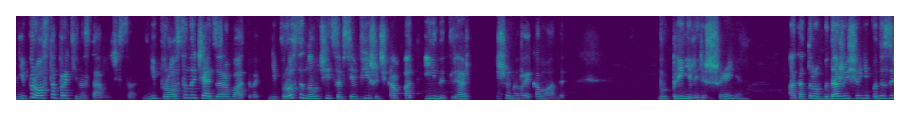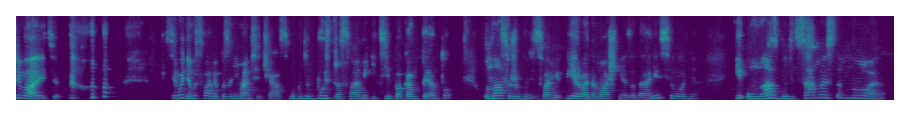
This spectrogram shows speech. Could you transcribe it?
не просто пройти наставничество, не просто начать зарабатывать, не просто научиться всем фишечкам от Инны Тляшиновой команды. Вы приняли решение, о котором вы даже еще не подозреваете. Сегодня мы с вами позанимаемся час, мы будем быстро с вами идти по контенту. У нас уже будет с вами первое домашнее задание сегодня. И у нас будет самое основное –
